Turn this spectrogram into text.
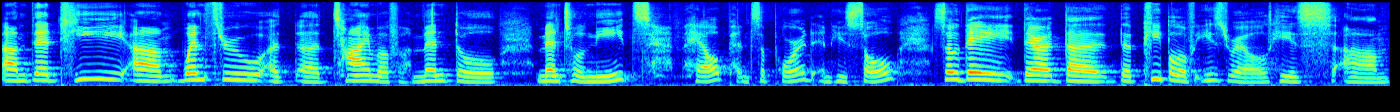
Um, that he um, went through a, a, time of mental mental needs, help and support in his soul. So they, the the people of Israel, his um,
